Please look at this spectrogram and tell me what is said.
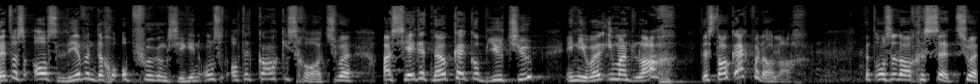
dit was als lewendige opvoedings hier en ons het altyd kaartjies gehad. So as jy dit nou kyk op YouTube en jy hoor iemand lag, dis dalk ek wat daar lag. Want ons het daar gesit. So,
